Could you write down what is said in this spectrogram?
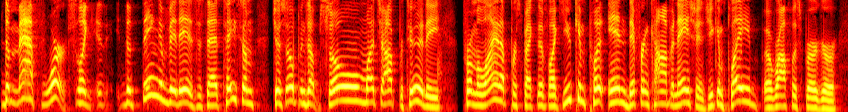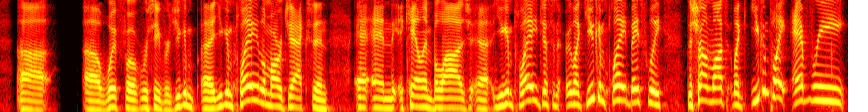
the math works. Like the thing of it is, is that Taysom just opens up so much opportunity from a lineup perspective. Like you can put in different combinations. You can play uh, Roethlisberger uh, uh, with uh, receivers. You can uh, you can play Lamar Jackson and, and Kalen Ballage. Uh, you can play just an, like you can play basically Deshaun Watson. Like you can play every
